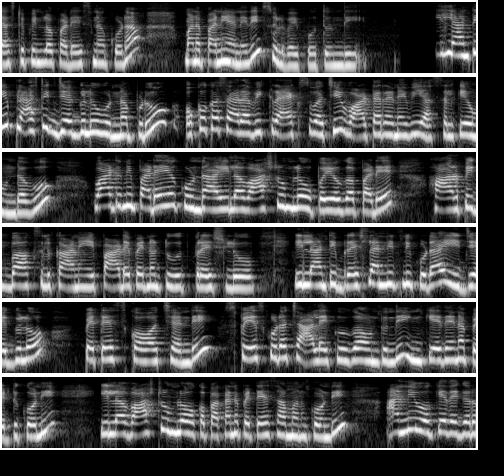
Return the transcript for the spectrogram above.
డస్ట్బిన్లో పడేసినా కూడా మన పని అనేది సులువైపోతుంది. ఇలాంటి ప్లాస్టిక్ జగ్గులు ఉన్నప్పుడు ఒక్కొక్కసారి అవి క్రాక్స్ వచ్చి వాటర్ అనేవి అస్సలకే ఉండవు. వాటిని పడేయకుండా ఇలా వాష్రూమ్లో ఉపయోగపడే హార్పిక్ బాక్సులు కానీ పాడైపోయిన టూత్ బ్రష్లు ఇలాంటి బ్రష్లన్నింటినీ కూడా ఈ జగ్గులో పెట్టేసుకోవచ్చండి. స్పేస్ కూడా చాలా ఎక్కువగా ఉంటుంది. ఇంకేదైనా పెట్టుకొని ఇలా వాష్రూమ్లో ఒక పక్కన పెట్టేసామనుకోండి అన్నీ ఒకే దగ్గర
